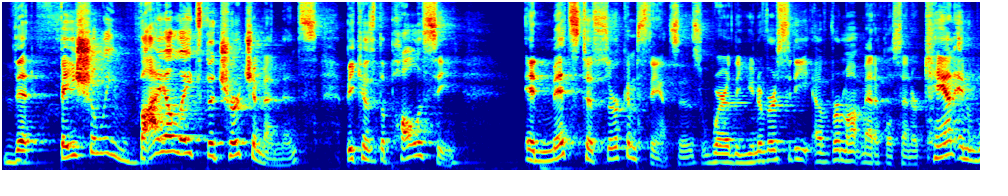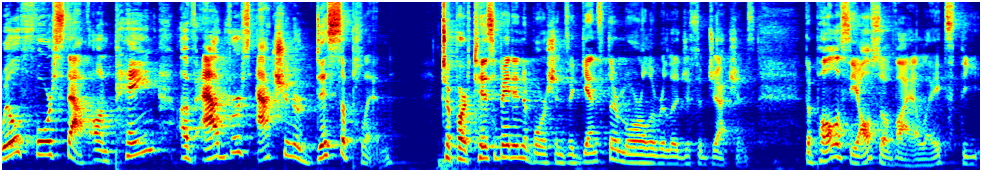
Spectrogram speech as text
that facially violates the church amendments because the policy admits to circumstances where the University of Vermont Medical Center can and will force staff on pain of adverse action or discipline to participate in abortions against their moral or religious objections. The policy also violates the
